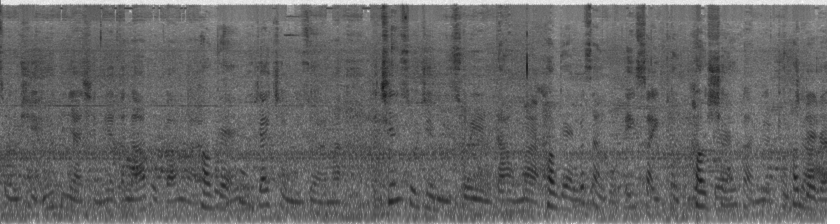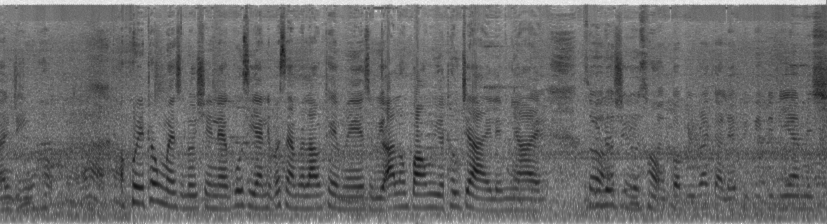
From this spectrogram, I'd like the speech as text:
ဆိုလို့ရှိရင်ဥပညာရှင်တွေတနာဖို့ကောင်းတာရိုက်ချင်ပြီဆိုရင်မှတချင်းဆိုချင်ပြီဆိုရင်တောင်မှပတ်စံကိုအိတ်ဆိုင်ထုတ်ရှုံးခံပြီးထုတ်ကြတယ်ဒီဟုတ်အာအခွေထုတ်မယ်ဆိုလို့ရှိရင်လည်းကိုယ်စီကနေပတ်စံဘယ်လောက်ထည့်မယ်ဆိုပြီးအားလုံးပေါင်းပြီးတော့ထုတ်ကြရတယ်လည်းများတယ်ဆိုပြီးလို့လို့ရှိရှိရရင်င်ဟုဟုတ်တ် copyright ကလည်း PPT ရမရှိ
